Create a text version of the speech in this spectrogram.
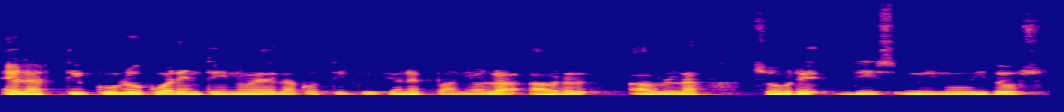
El artículo 49 de la Constitución española habla, sobre disminuidos.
